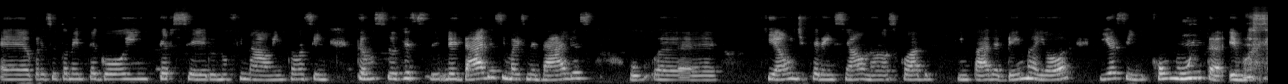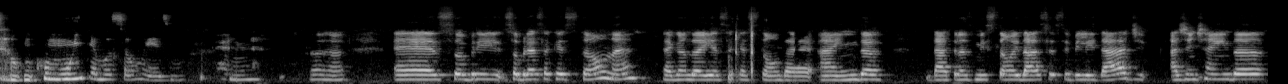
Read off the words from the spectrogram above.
é, o Brasil também pegou em terceiro no final. Então, assim, temos medalhas e mais medalhas, o, é, que é um diferencial, né? nosso quadro impar é bem maior, e assim, com muita emoção, com muita emoção mesmo. Uhum. É, sobre, sobre essa questão, né? Pegando aí essa questão da, ainda da transmissão e da acessibilidade, a gente ainda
